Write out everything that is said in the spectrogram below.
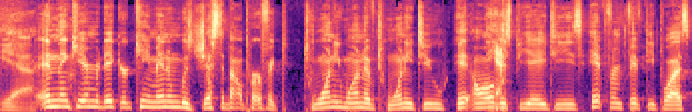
Yeah. And then Cameron Dicker came in and was just about perfect. 21 of 22, hit all of his PATs, hit from 50 plus.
